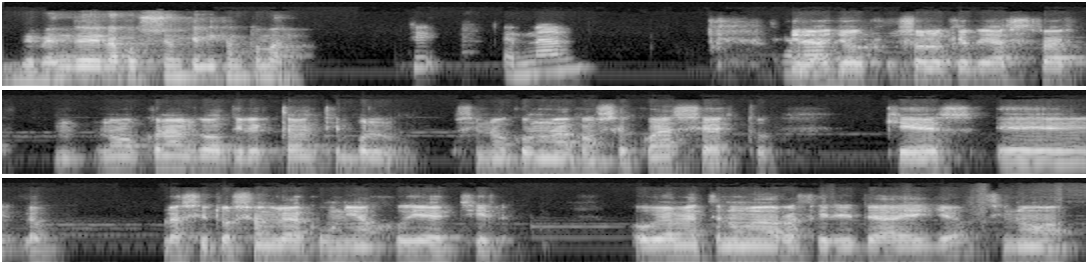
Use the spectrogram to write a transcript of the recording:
depende de la posición que elijan tomar. Hernán. Mira, yo solo quería cerrar, no con algo directamente sino con una consecuencia de esto, que es eh, la, situación de la comunidad judía de Chile. Obviamente no me voy a referir a ella, sino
